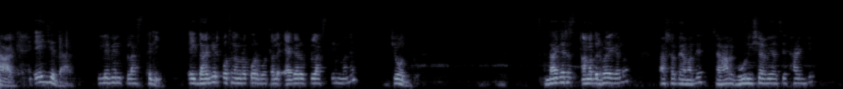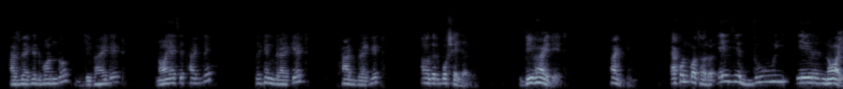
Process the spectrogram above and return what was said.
দাগ, এই যে দাগ ইলেভেন প্লাস থ্রি এই দাগের প্রথমে আমরা করব, তাহলে এগারো প্লাস তিন মানে চোদ্দ। দাগের আমাদের হয়ে গেল। তার সাথে আমাদের চার গুণ হিসাবে আছে থাকবে। ফার্স্ট ব্র্যাকেট বন্ধ ডিভাইডেড নয় আছে থাকবে। সেকেন্ড ব্র্যাকেট থার্ড ব্র্যাকেট আমাদের বসে যাবে। ডিভাইডেড থাকবে। এখন কথা হলো, এই যে দুই এর নয়,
